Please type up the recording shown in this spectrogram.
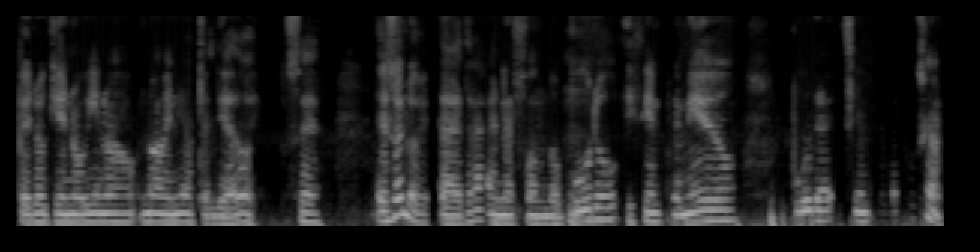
pero que no vino, no ha venido hasta el día de hoy. Entonces, eso es lo que está detrás, en el fondo, mm. puro y siempre miedo, pura y siempre confusión.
